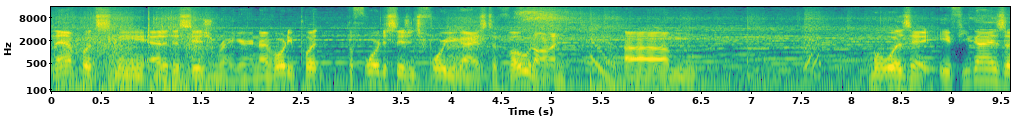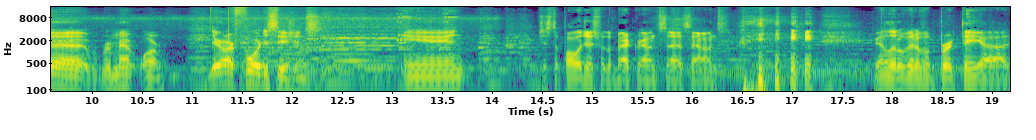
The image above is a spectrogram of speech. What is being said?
that puts me at a decision right here. And I've already put the four decisions for you guys to vote on. Um, what was it? If you guys uh, remember, or there are four decisions, and just apologize for the background uh, sounds. we got a little bit of a birthday, uh,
